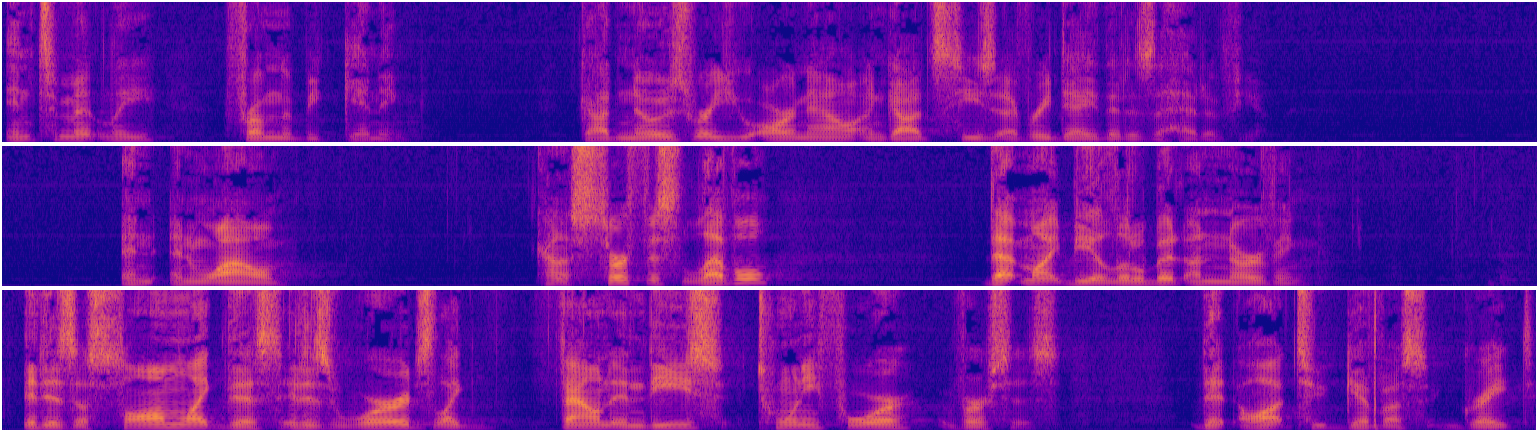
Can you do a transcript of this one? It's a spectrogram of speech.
intimately from the beginning. God knows where you are now, and God sees every day that is ahead of you. And, and while kind of surface level, that might be a little bit unnerving. It is a psalm like this, it is words like found in these 24 verses that ought to give us great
